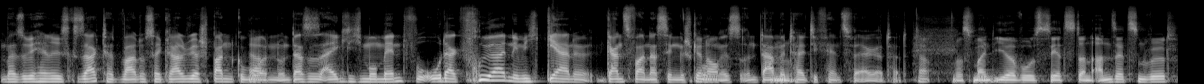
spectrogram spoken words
weil so wie Henry es gesagt hat, war das ja gerade wieder spannend geworden. Ja. Und das ist eigentlich ein Moment, wo Oda früher nämlich gerne ganz woanders hingesprungen Genau. ist und damit halt die Fans verärgert hat. Ja. Was meint ihr, wo es jetzt dann ansetzen wird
